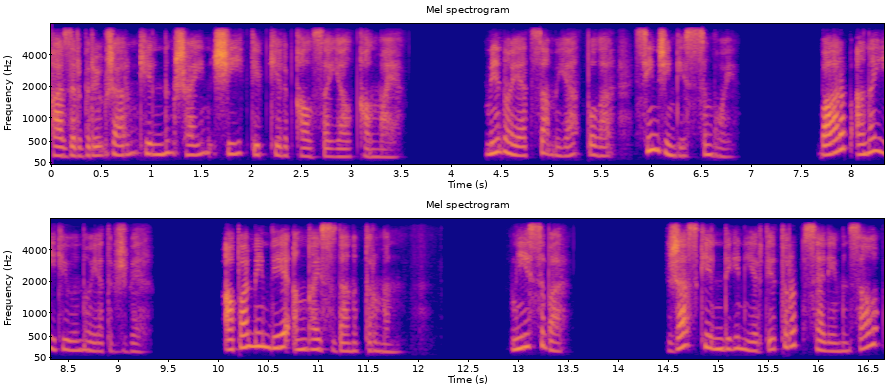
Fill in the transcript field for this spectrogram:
Қазір біреу жарым келіннің шайын ішейік деп келіп қалса ұялып қалмайық. Мен оятсам ұят болар сен жеңгесісің ғой. Барып ана екеуін оятып жібер. Апа мен де ыңғайсызданып тұрмын. Несі бар? Жас келін деген ерте тұрып сәлемін салып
